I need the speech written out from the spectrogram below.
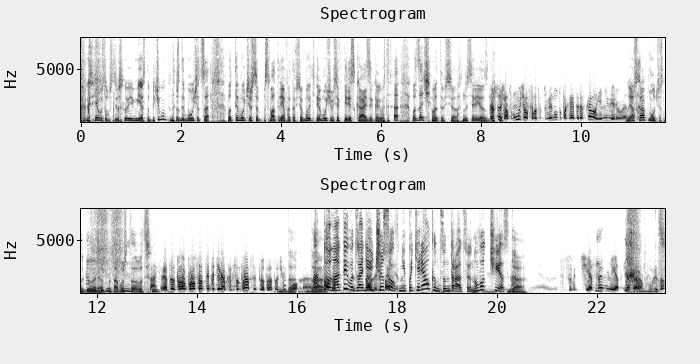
Где ему, собственно, свое место? Почему мы должны мучиться? Вот ты мучишься, посмотрев это все. Мы теперь мучимся в пересказе, как бы, да? Вот зачем это все? Ну, серьезно. Ты что, сейчас мучился вот эту минуту, пока я пересказывал? Я не верю в это. Ну, я всхрапнул, честно говоря, потому что вот... Так, это про- просто ты потерял концентрацию, Петр, это очень Да, плохо. да. Антон, а ты вот за специальные 9 часов не потерял концентрацию? Ну вот честно. Да. Честно, нет. Это вызов,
